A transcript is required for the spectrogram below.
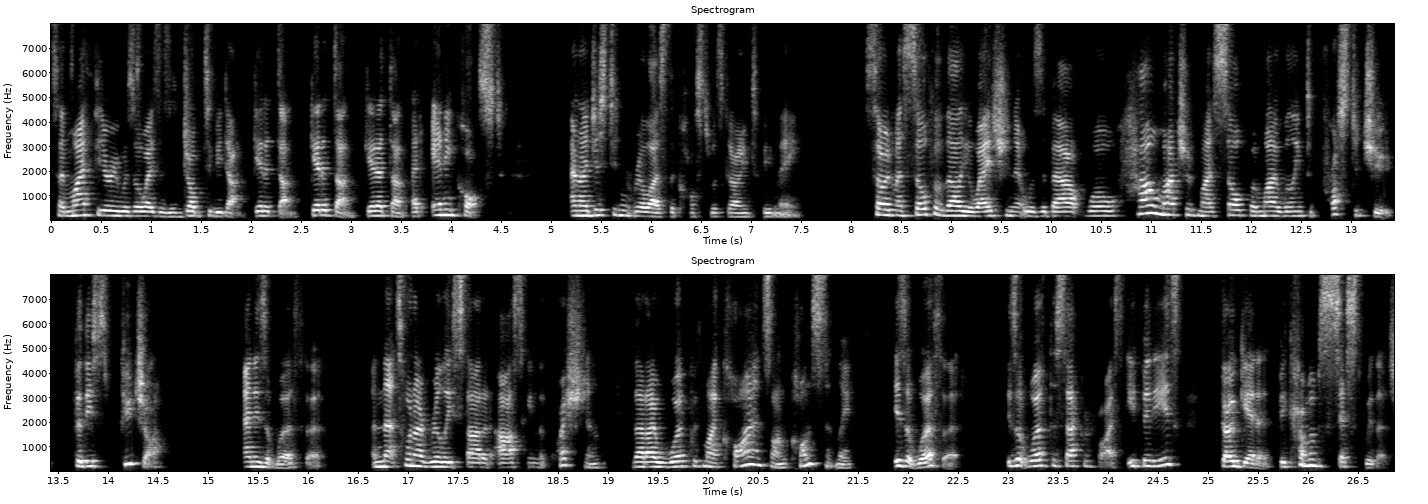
So my theory was always there's a job to be done, get it done, get it done, get it done at any cost. And I just didn't realize the cost was going to be me. So in my self evaluation, it was about, well, how much of myself am I willing to prostitute for this future? And is it worth it? And that's when I really started asking the question that I work with my clients on constantly is it worth it? Is it worth the sacrifice? If it is, go get it, become obsessed with it.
